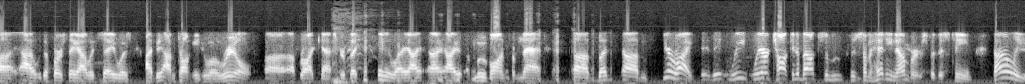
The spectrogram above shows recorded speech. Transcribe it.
uh, I, the first thing I would say was I be, I'm talking to a real uh, broadcaster. But anyway, I, I, I move on from that. Uh, but um, you're right. We we are talking about some some heady numbers for this team. Not only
